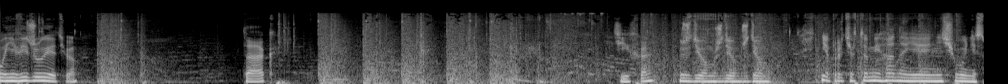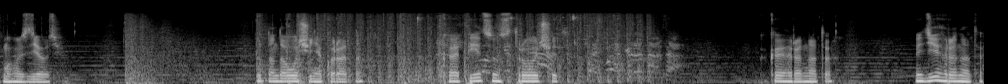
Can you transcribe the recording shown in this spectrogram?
Ой, я вижу эту. Так. Тихо. Ждем, ждем, ждем. Не, против Томигана я ничего не смогу сделать. Тут надо очень аккуратно. Капец, он строчит. Какая граната? Где граната?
